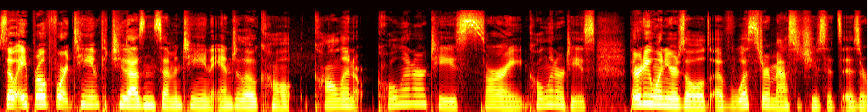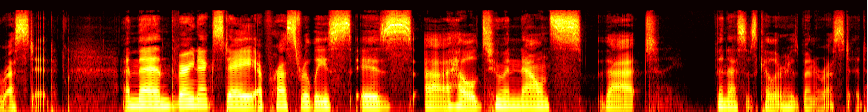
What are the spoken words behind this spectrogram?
so april 14th 2017 angelo Col- colon colon ortiz sorry colon ortiz 31 years old of worcester massachusetts is arrested and then the very next day a press release is uh, held to announce that vanessa's killer has been arrested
